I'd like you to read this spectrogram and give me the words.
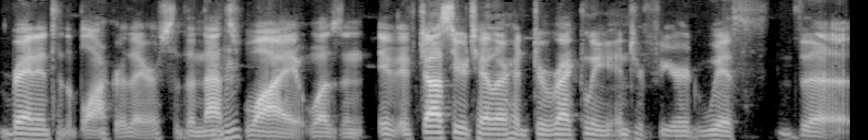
ran into the blocker there. So then that's mm-hmm. why it wasn't. If, if Ja'Sir Taylor had directly interfered with the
